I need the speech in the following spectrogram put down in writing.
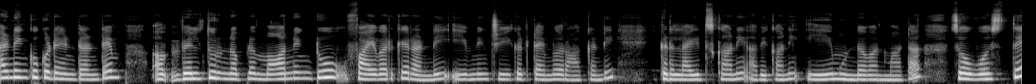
అండ్ ఇంకొకటి ఏంటంటే ఆ, మార్నింగ్ టు ఫైవ్ వరకే రండి. ఈవినింగ్ చీకటి టైంలో రాకండి. ఇక్కడ లైట్స్ కానీ అవి కానీ ఏం ఉండవన్నమాట. సో వస్తే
